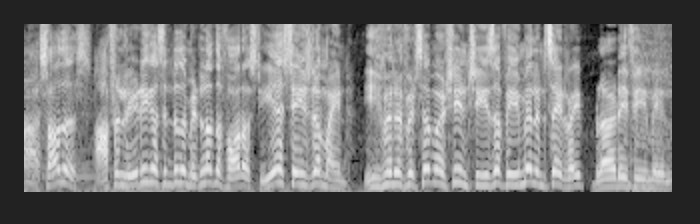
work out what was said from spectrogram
Ah, saw this. After leading us into the middle of the forest, he has changed her mind. Even if it's a machine, she is a female inside, right? Bloody female.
